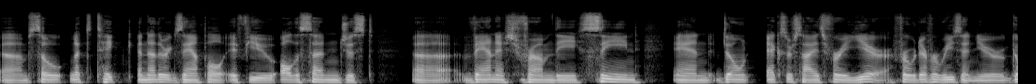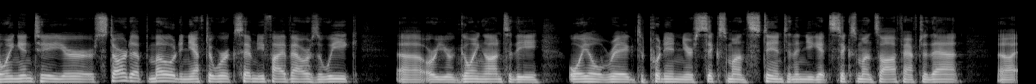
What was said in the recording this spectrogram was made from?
Um, so let's take another example. If you all of a sudden just uh, vanish from the scene and don't exercise for a year for whatever reason, you're going into your startup mode and you have to work 75 hours a week. Uh, or you're going on to the oil rig to put in your six month stint, and then you get six months off after that uh,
